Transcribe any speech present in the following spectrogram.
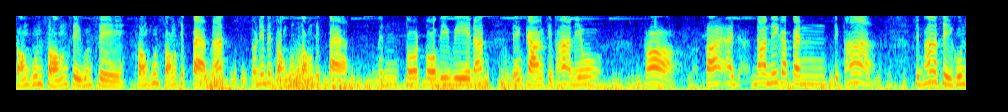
2คูณ2 4คูณ4 2คูณ2 18 นะ ตัวนี้เป็น2คูณ2 18 เป็นตัวตัว BV นะ เสียงกลาง 15 นิ้ว ก็ซ้ายด้านนี้ก็เป็น 15 15 4คูณ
